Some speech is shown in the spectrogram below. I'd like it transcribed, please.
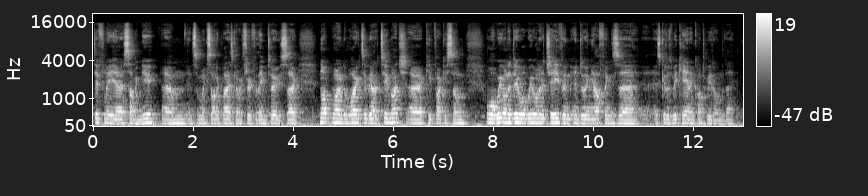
definitely uh, something new um, and some exciting players coming through for them too. So not wanting to worry too about it too much. Uh, keep focused on what we want to do, what we want to achieve, and, and doing our things uh, as good as we can and contribute on the day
